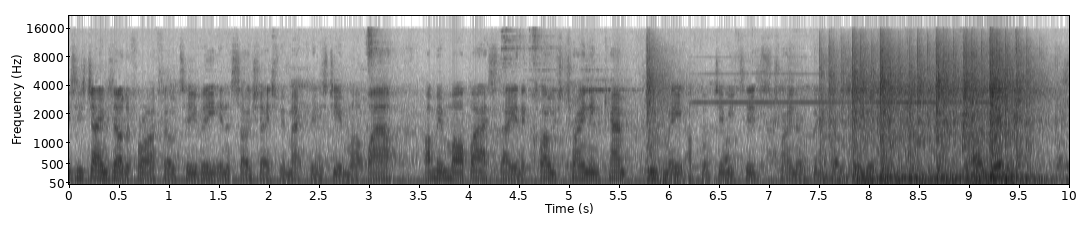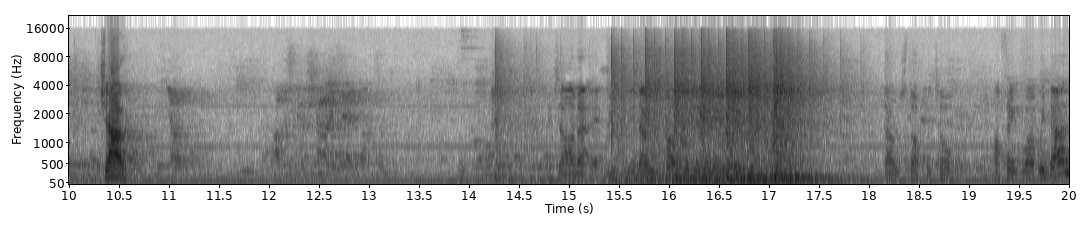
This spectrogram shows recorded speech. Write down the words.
This is James Helder for IFL TV in association with Macklin's Gym Marbella. I'm in Marbella today in a closed training camp. With me, I've got Jimmy Tibbs, trainer of Billy Joe. All right, Jim? Joe, It's hard at it. It don't stop, does it, in here, Jim? Don't stop at all. I think, what, we done?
